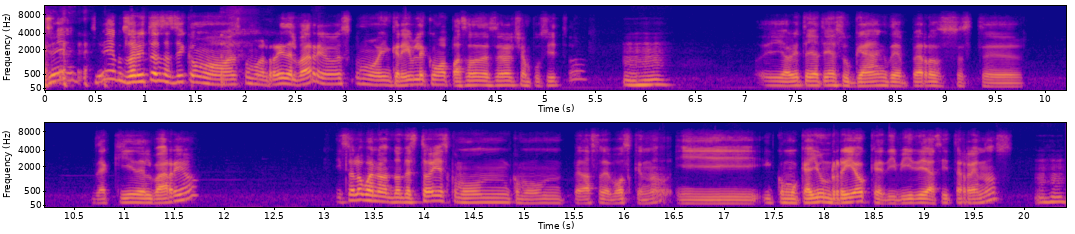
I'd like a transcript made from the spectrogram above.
Sí, sí, pues ahorita es así como, es como el rey del barrio. Es como increíble cómo pasó de ser el champucito. Ujú. Y ahorita ya tiene su gang de perros, este, de aquí del barrio. Y solo, bueno, donde estoy es como un, como un pedazo de bosque, ¿no? Y, y como que hay un río que divide así terrenos. Ujú.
